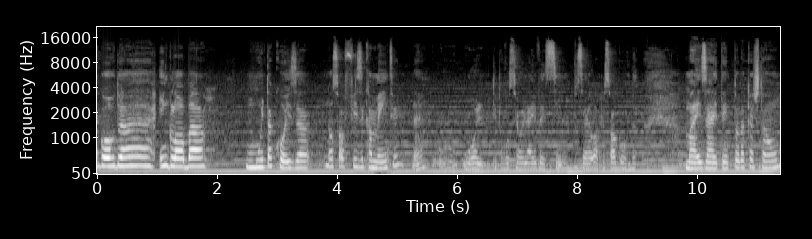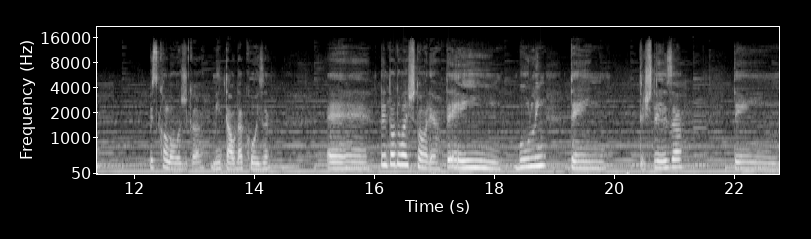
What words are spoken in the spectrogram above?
gordo é, engloba muita coisa, não só fisicamente, né? O, olho, tipo, você olhar e ver sim, você é uma pessoa gorda. Mas aí tem toda a questão psicológica, mental da coisa. É, tem toda uma história. Tem bullying, tem tristeza, tem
